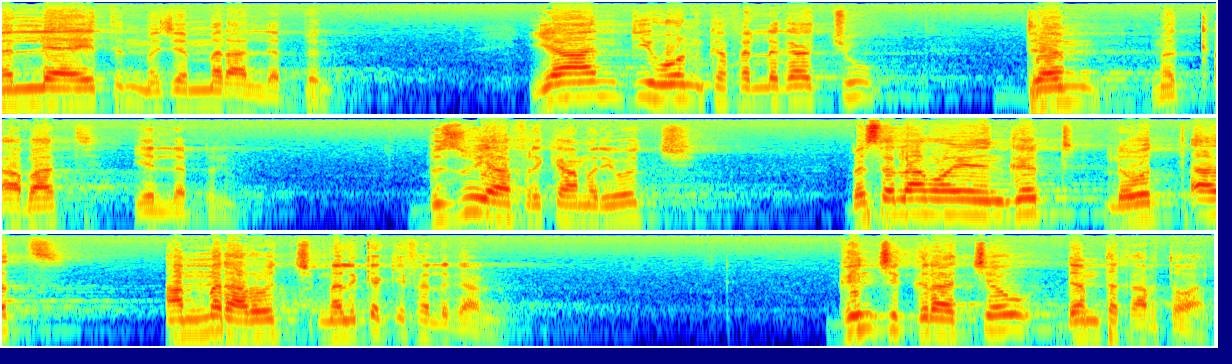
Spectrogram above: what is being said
መለያየትን መጀመር አለብን። ያ እንዲሆን ከፈለጋችሁ ደም መቃባት የለብንም። ብዙ የአፍሪካ መሪዎች በሰላማዊ መንገድ ለወጣት አመራሮች መልቀቅ ይፈልጋሉ። ግን ችግራቸው ደም ተቃብተዋል።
